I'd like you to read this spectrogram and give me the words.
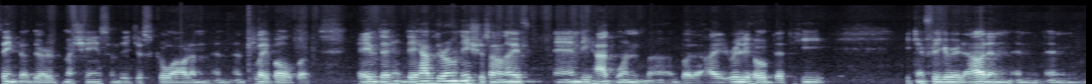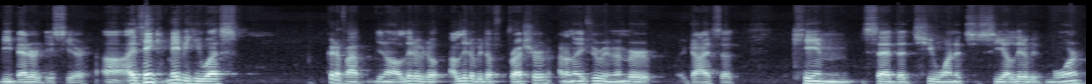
think that they're machines and they just go out and, and, and play ball. But if they they have their own issues. I don't know if Andy had one, uh, but I really hope that he he can figure it out and and, and be better this year. Uh, I think maybe he was could have had you know a little bit of, a little bit of pressure. I don't know if you remember guys that Kim said that she wanted to see a little bit more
